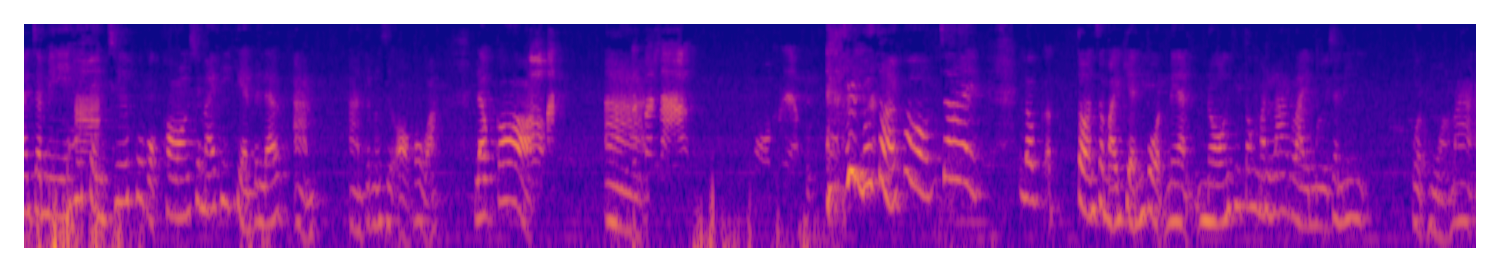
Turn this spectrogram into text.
มันจะมีให้เซ็นชื่อผู้ปกครองใช่ไหมพี่เขียนไปแล้วอ่านอ่านตัวหนังสือออกปะวะแล้วก็ อ่าภาษาหอมเลยอะ เป็น ภาษาขอมใช่แล้วตอนสมัยเขียนบทเนี่ยน้องที่ต้องมันลากลายมือฉันนี่ปวดหัวมาก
